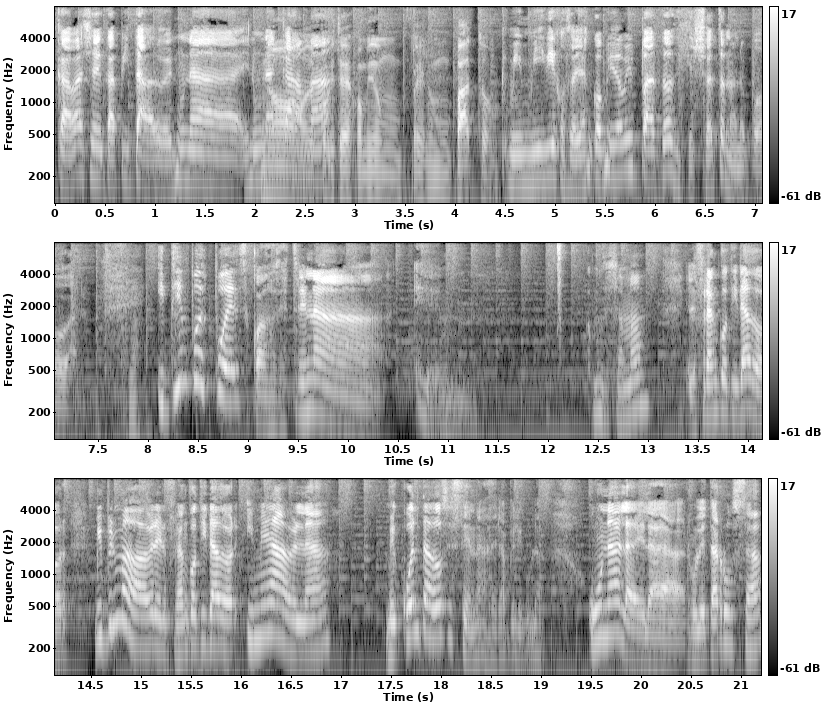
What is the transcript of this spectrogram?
caballo decapitado en una, en una no, cama. después que te habías comido un, un pato. Mi- mis viejos habían comido mis patos, dije, yo esto no lo puedo ver. Claro. Y tiempo después, cuando se estrena. eh, ¿Cómo se llama? El francotirador. Mi prima va a ver el francotirador y me habla, me cuenta dos escenas de la película. Una, la de la ruleta rusa,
